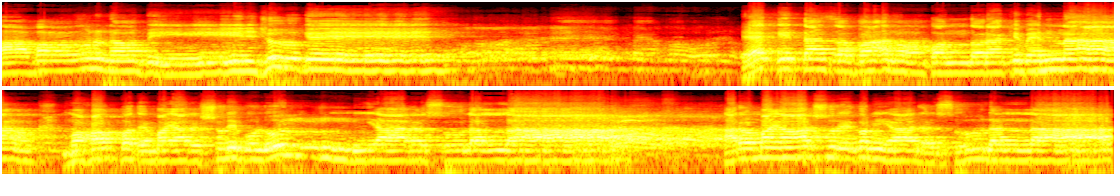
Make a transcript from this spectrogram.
আমার নবীর যুগে। একটা জবান বন্ধ রাখবেন না। মহব্বতে, মায়ার সুরে বলুন, ইয়া রাসূলুল্লাহ। আরও মায়ার সুরে কোন ইয়া রাসূলুল্লাহ।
